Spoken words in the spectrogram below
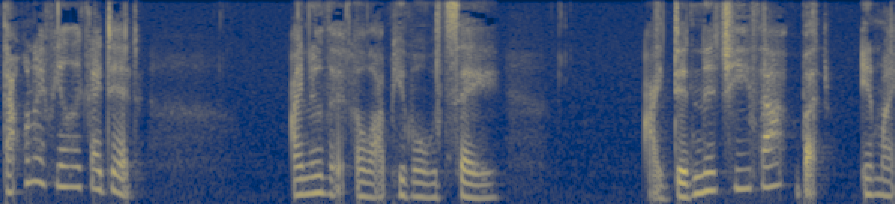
That one I feel like I did. I know that a lot of people would say I didn't achieve that, but in my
